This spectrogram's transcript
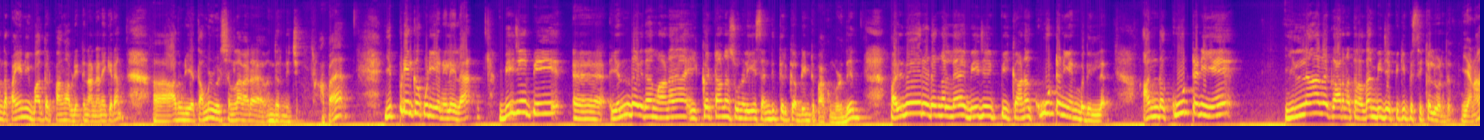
அந்த பையனையும் பார்த்துருப்பாங்க அப்படின்ட்டு நான் நினைக்கிறேன். அதனுடைய தமிழ் வெர்ஷன்லாம் வேற வந்துருந்துச்சு. அப்போ இப்படி இருக்கக்கூடிய நிலையில் பிஜேபி எந்த விதமான இக்கட்டான சூழ்நிலையை சந்தித்திருக்கு அப்படின்ட்டு பார்க்கும்பொழுது பல்வேறு இடங்களில் பிஜேபிக்கான கூட்டணி என்பது இல்லை அந்த கூட்டணியே இல்லாத காரணத்தினால தான் பிஜேபிக்கு இப்போ சிக்கல் வருது. ஏன்னா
